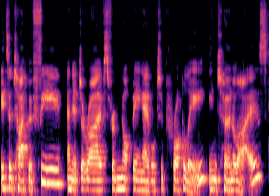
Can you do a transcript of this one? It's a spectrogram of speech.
it's a type of fear and it derives from not being able to properly internalize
